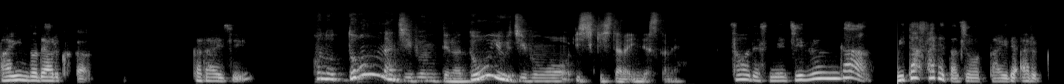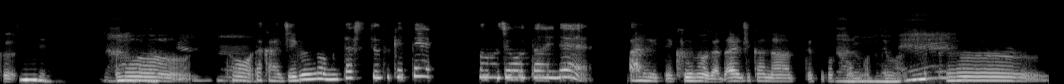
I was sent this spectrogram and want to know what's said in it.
マインドで歩くかが大事。このどんな自分っていうのはどういう自分を意識したらいいんですかね？そうですね。自分が満たされた状態で歩く。うん。なるほどねうんそう、だから自分を満たし続けて、その状態で歩いていくのが大事かなってすごく思ってます。ね。うん。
